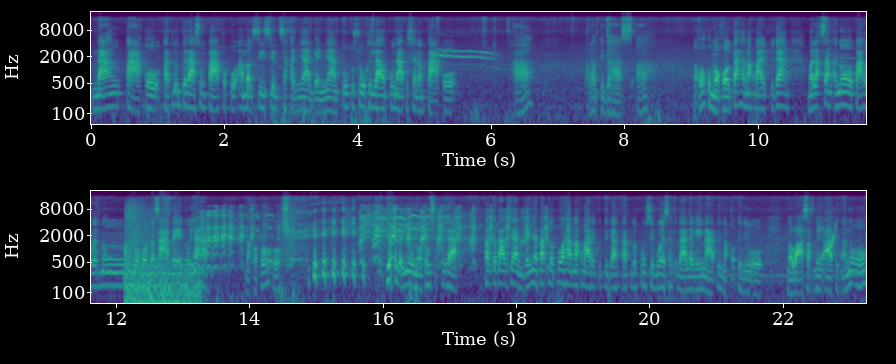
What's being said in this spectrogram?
ng pako. Tatlong pirasong pako po ang magsisilid sa kanya, ganyan. Tutusukin lang po natin siya ng pako. Ah? Parang tigas. Ah? Nako, kumukonta ha, makabalik tigang. Malakas ang ano, power nung kumukonta sa atin. O yan. Nako po, oh. yan na yun, no? Tusok ko siya. Pagkatapos yan, ganyan, tatlo po ha, makamarik tigang, tatlo pong sibuyas ang ilalagay natin. Nako, tiniyo, oh. Nawasak na yung ating ano, oh.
